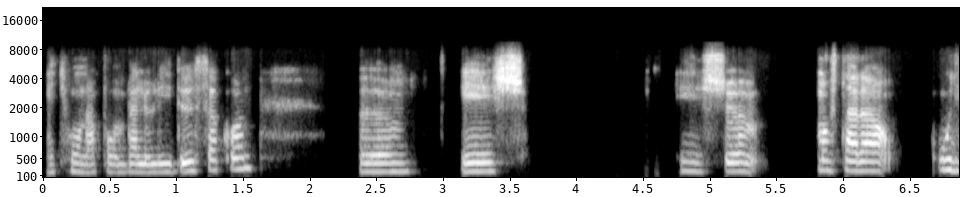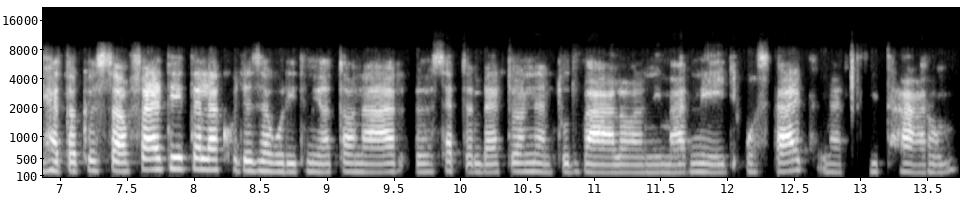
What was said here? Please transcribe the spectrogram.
egy hónapon belüli időszakon, és, és mostanra úgy hettek össze a feltételek, hogy az euritmia tanár szeptembertől nem tud vállalni már négy osztályt, mert itt három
